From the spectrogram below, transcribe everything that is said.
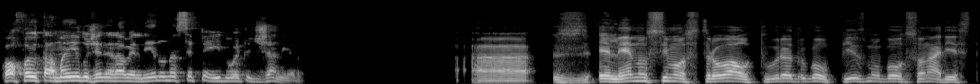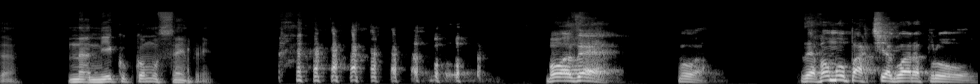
Qual foi o tamanho do general Heleno na CPI do 8 de janeiro? Ah, Heleno se mostrou à altura do golpismo bolsonarista. Nanico, como sempre. Boa. Boa, Zé. Boa. Zé, vamos partir agora para o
